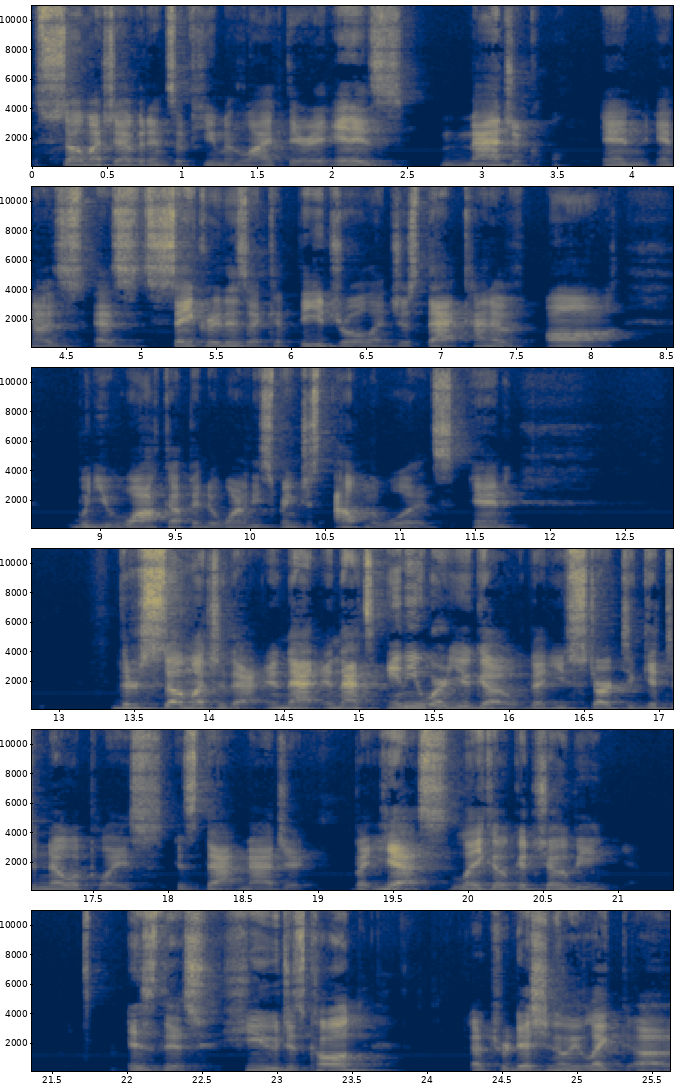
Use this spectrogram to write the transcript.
so much evidence of human life there it is magical and and as as sacred as a cathedral and just that kind of awe when you walk up into one of these springs just out in the woods and there's so much of that and that and that's anywhere you go that you start to get to know a place is that magic but yes lake okeechobee is this huge it's called uh, traditionally lake uh,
